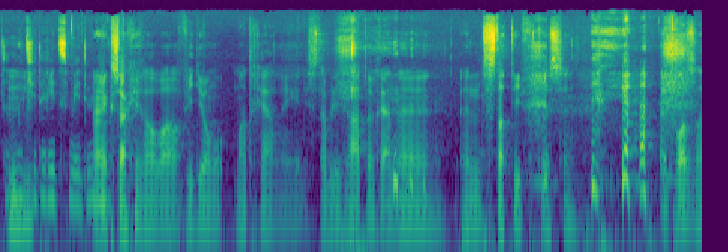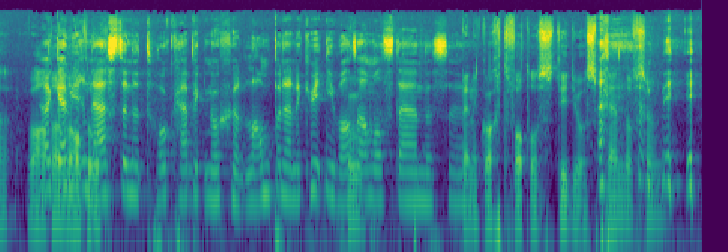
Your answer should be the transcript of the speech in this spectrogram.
dan moet je mhm. er iets mee doen. Ja, ik zag hier al wat videomateriaal liggen, die stabilisator en uh, een statief. Dus uh, ja. het was uh, ja, Ik heb hiernaast in het hok heb ik nog lampen en ik weet niet wat allemaal staan. Dus, Binnenkort foto's, studios, print of zo. nee, ik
